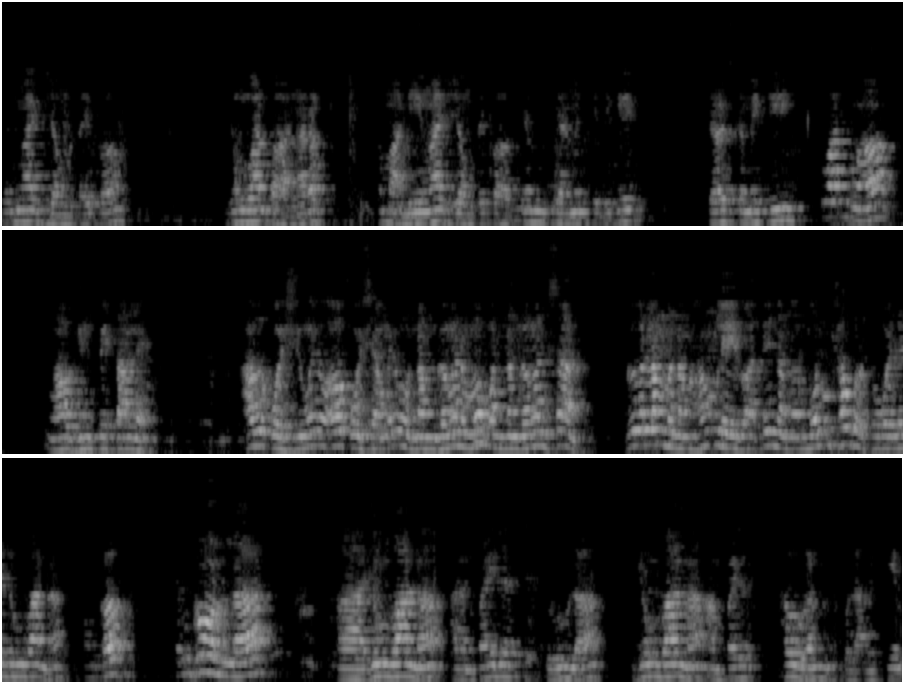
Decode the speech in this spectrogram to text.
em ngai jong tai pa jongwan pa narak gama ni ngai jong tai pa kem chairman ketigis church committee wan wa ngau ging pe tan le aga koi shi ngai aga koi sia ngai nang gangan mo kan nang gangan san ก็ลำมันนังหังเลยว่าเต้นังมนเข้ากับพลอยเลยจงวันนะของก็จำก่อนละอ่าจงวันนะอันไปเลยรู้ละจงวันนะอันไปเข้ากันคนละเกม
